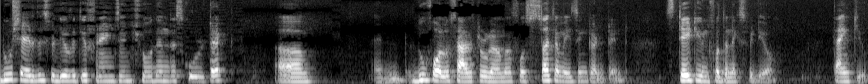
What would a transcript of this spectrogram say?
Do share this video with your friends and show them this cool trick. Um, and do follow Savage Programmer for such amazing content. Stay tuned for the next video. Thank you.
